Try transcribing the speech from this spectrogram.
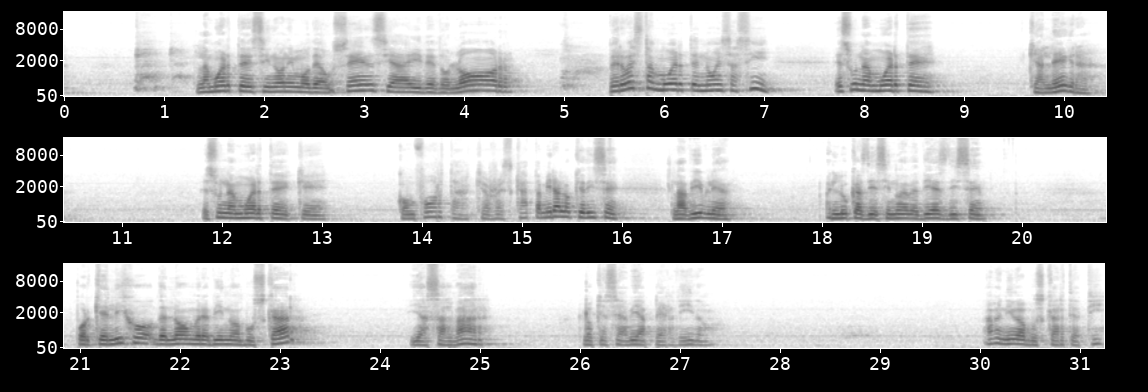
La muerte es sinónimo de ausencia y de dolor, pero esta muerte no es así. Es una muerte que alegra, es una muerte que conforta, que rescata. Mira lo que dice la Biblia en Lucas 19, 10 dice, porque el Hijo del Hombre vino a buscar y a salvar lo que se había perdido. Ha venido a buscarte a ti.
